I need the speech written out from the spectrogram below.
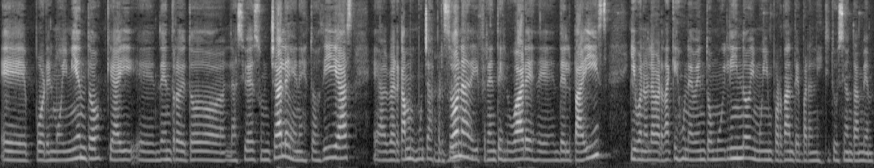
eh, por el movimiento que hay eh, dentro de toda la ciudad de Sunchales en estos días. albergamos muchas personas de diferentes lugares del país y bueno, la verdad que es un evento muy lindo y muy importante para la institución también.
